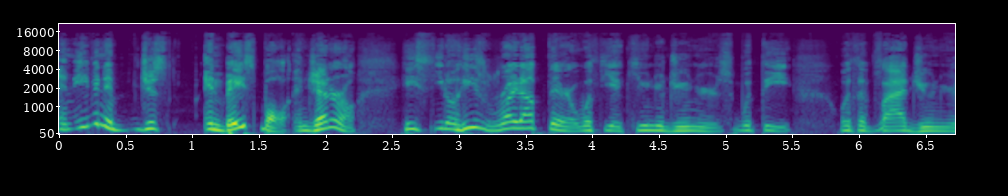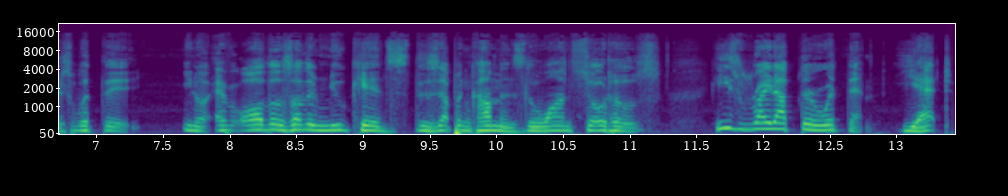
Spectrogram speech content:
And even just in baseball in general, he's you know he's right up there with the Acuna Juniors, with the with the Vlad Juniors, with the you know all those other new kids, the up and comings, the Juan Soto's. He's right up there with them. Yet,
